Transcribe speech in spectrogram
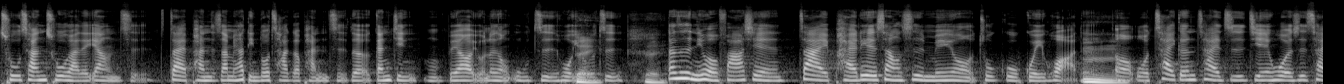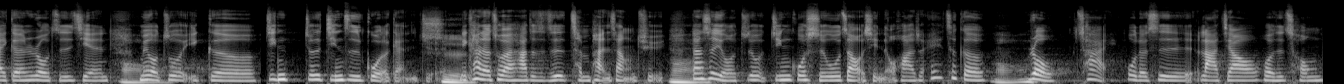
出餐出来的样子，在盘子上面，他顶多擦个盘子的干净，嗯，不要有那种污渍或油渍。对。但是你有发现，在排列上是没有做过规划的。嗯。呃，我菜跟菜之间，或者是菜跟肉之间，没有做一个精，就是精致过的感觉。是。你看得出来，它只是盛盘上去。哦。但是有就经过食物造型的话，说，哎，这个肉。菜或者是辣椒或者是葱，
